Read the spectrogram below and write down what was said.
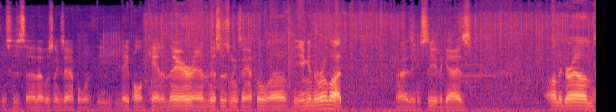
this is uh, that was an example of the napalm cannon there, and this is an example of being in the robot. Uh, as you can see, the guys on the ground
